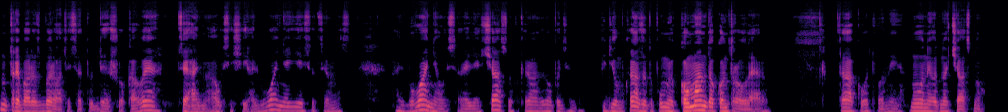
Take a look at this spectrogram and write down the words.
Ну, треба розбиратися тут, де що КВ. Це гальм... а ось ще й гальмування є. Оце у нас гальмування, ось реле часу, ну, підйом- підйом кран за допомогою командоконтролеру. Так, от вони. Ну, вони одночасно,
